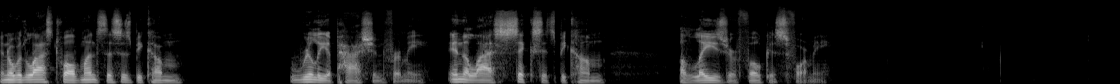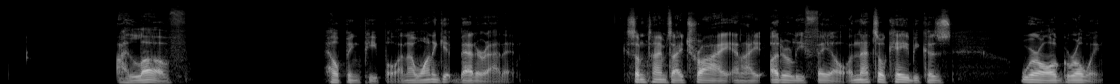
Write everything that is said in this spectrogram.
And over the last 12 months, this has become really a passion for me. In the last six, it's become a laser focus for me. I love helping people and I want to get better at it. Sometimes I try and I utterly fail, and that's okay because we're all growing.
